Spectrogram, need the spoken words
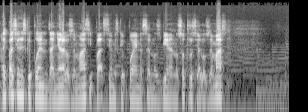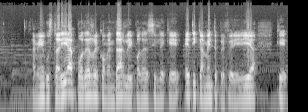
hay pasiones que pueden dañar a los demás y pasiones que pueden hacernos bien a nosotros y a los demás. A mí me gustaría poder recomendarle y poder decirle que éticamente preferiría que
